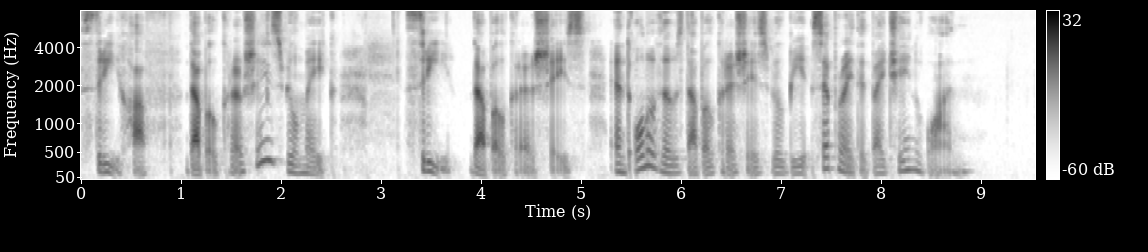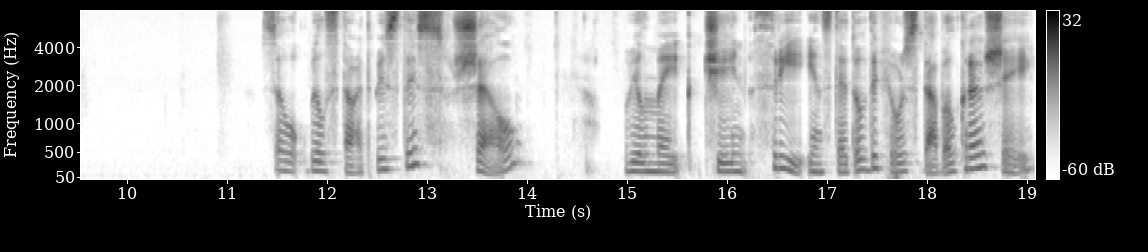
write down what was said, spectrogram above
three half double crochets, we'll make three double crochets and all of those double crochets will be separated by chain one. So we'll start with this shell. We'll make chain three instead of the first double crochet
